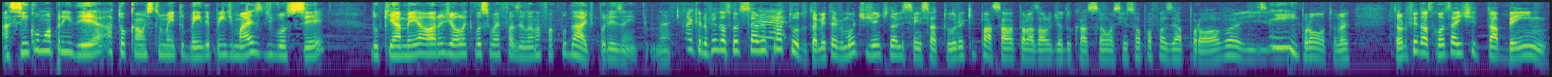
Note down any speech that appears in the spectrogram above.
Assim como aprender a tocar um instrumento bem depende mais de você do que a meia hora de aula que você vai fazer lá na faculdade, por exemplo, né? É que no fim das contas serve É. pra tudo. Também teve um monte de gente da licenciatura que passava pelas aulas de educação assim só pra fazer a prova e Sim. pronto, né? Então no fim das contas a gente tá bem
